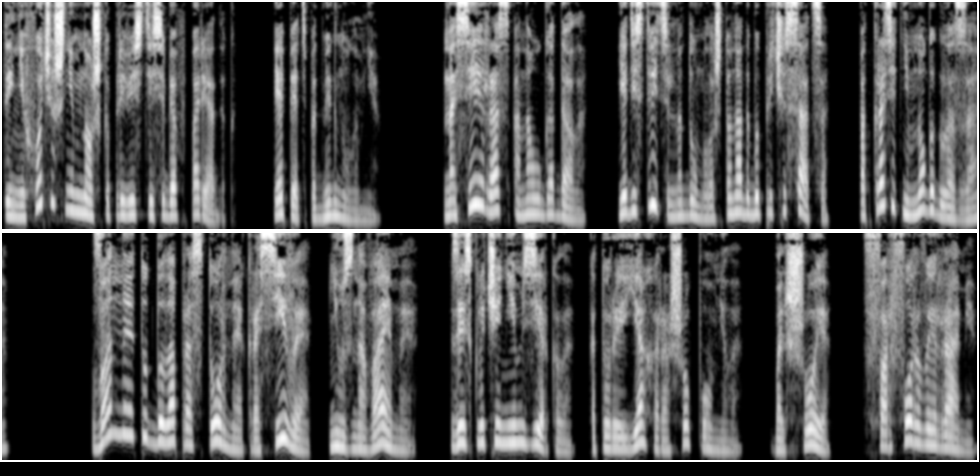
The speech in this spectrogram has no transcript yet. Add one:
«Ты не хочешь немножко привести себя в порядок?» И опять подмигнула мне. На сей раз она угадала. Я действительно думала, что надо бы причесаться, подкрасить немного глаза. Ванная тут была просторная, красивая, неузнаваемая, за исключением зеркала, которое я хорошо помнила. Большое, в фарфоровой раме.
